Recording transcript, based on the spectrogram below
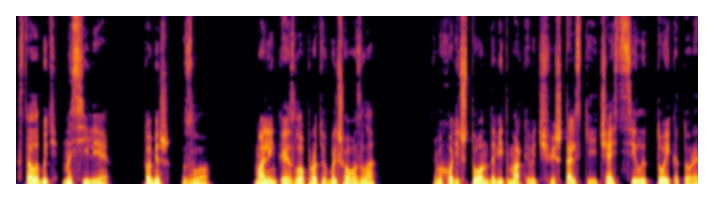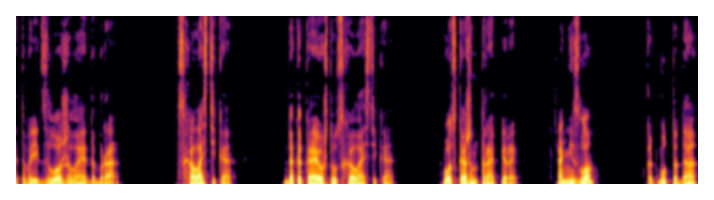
Стало быть, насилие, то бишь зло. Маленькое зло против большого зла? Выходит, что он, Давид Маркович Виштальский, часть силы той, которая творит зло, желая добра. Схоластика? Да какая уж тут схоластика. Вот, скажем, трапперы. Они зло? Как будто да.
